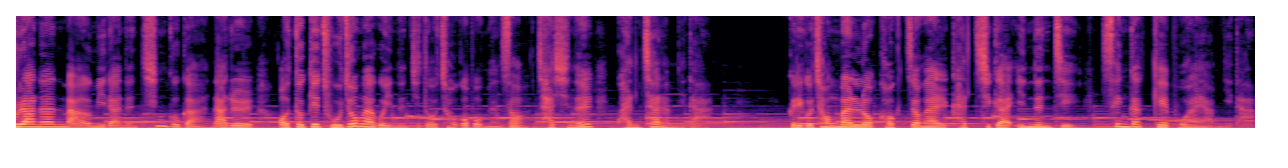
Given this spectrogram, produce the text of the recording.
불안한 마음이라는 친구가 나를 어떻게 조종하고 있는지도 적어보면서 자신을 관찰합니다. 그리고 정말로 걱정할 가치가 있는지 생각해 보아야 합니다.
